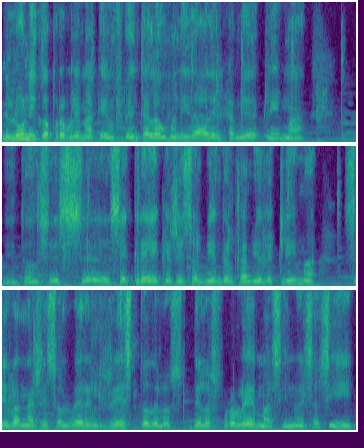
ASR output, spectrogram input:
el único problema que enfrenta la humanidad, el cambio de clima. Entonces eh, se cree que resolviendo el cambio de clima se van a resolver el resto de los, de los problemas y no es así.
